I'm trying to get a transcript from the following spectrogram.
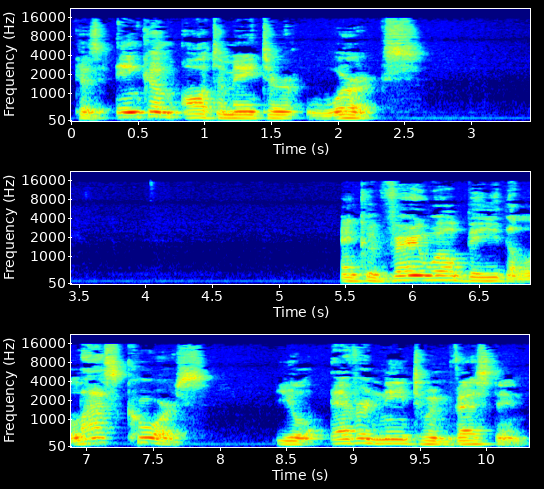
because Income Automater works and could very well be the last course you'll ever need to invest in.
